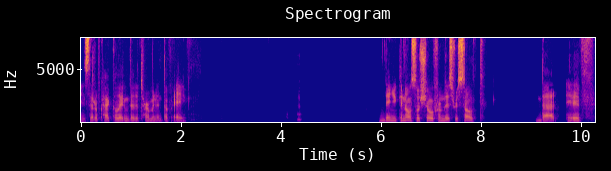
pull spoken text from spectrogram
instead of calculating the determinant of A. then you can also show from this result that if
